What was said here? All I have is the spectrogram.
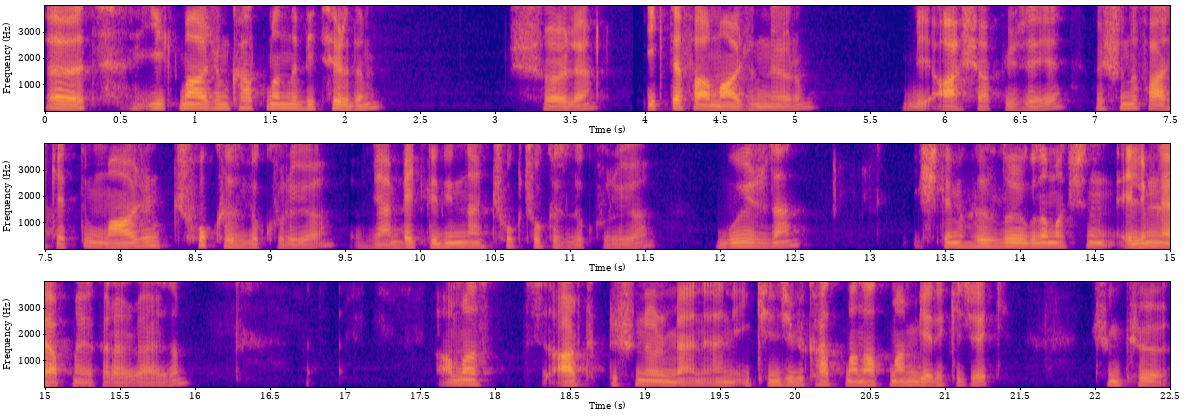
Evet, ilk macun katmanını bitirdim. Şöyle. İlk defa macunluyorum bir ahşap yüzeyi ve şunu fark ettim. Macun çok hızlı kuruyor. Yani beklediğimden çok çok hızlı kuruyor. Bu yüzden işlemi hızlı uygulamak için elimle yapmaya karar verdim. Ama artık düşünüyorum yani hani ikinci bir katman atmam gerekecek. Çünkü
